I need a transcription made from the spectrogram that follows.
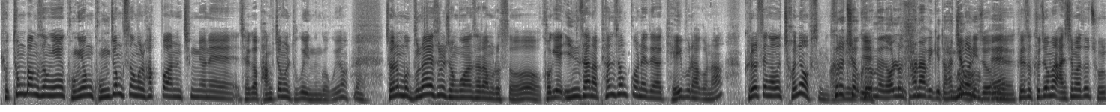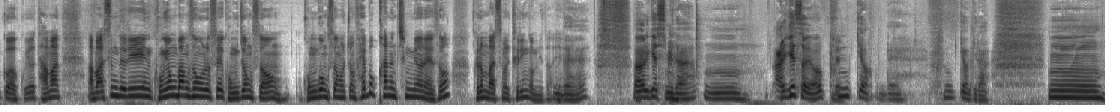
교통방송의 공영 공정성을 확보하는 측면 에 제가 방점을 두고 있는 거고요. 네. 저는 뭐 문화예술을 전공한 사람으로서 거기에 인사나 편성권에 대한 개입을 하거나 그럴 생각은 전혀 없습니다. 그렇죠. 예. 그러면 언론 탄압이기도 하죠. 물론이죠. 예. 예. 그래서 그 점은 안심해도 좋을 것 같고요. 다만 아, 말씀드린 공영방송으로서의 공정성, 공공성을 좀 회복하는 측면에서 그런 말씀을 드린 겁니다. 예. 네. 알겠습니다. 음, 알겠어요. 품격. 네. 품격이라. 음,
